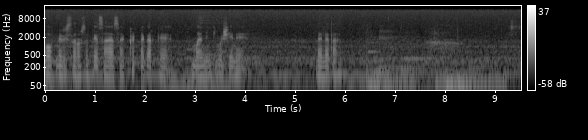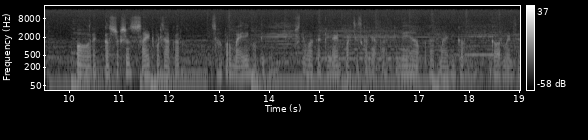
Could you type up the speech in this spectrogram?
वो अपने रिश्तेदारों से पैसा ऐसा इकट्ठे करके माइनिंग की मशीनें ले लेता है। और एक कंस्ट्रक्शन साइट पर जाकर जहाँ पर माइनिंग होती है, उसने वहाँ का एक लैंड परचेज कर लिया था कि मैं यहाँ अपना माइनिंग करूँगा गवर्नमेंट से,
